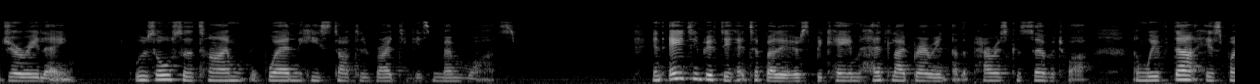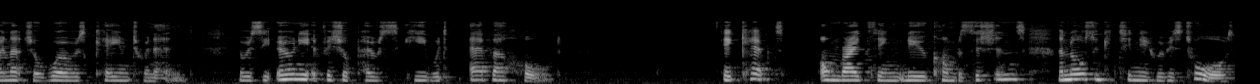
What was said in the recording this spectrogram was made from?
Drury Lane. It was also the time when he started writing his memoirs. In 1850 Hector became head librarian at the Paris Conservatoire, and with that his financial woes came to an end. It was the only official post he would ever hold. It kept on writing new compositions and also continued with his tours,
